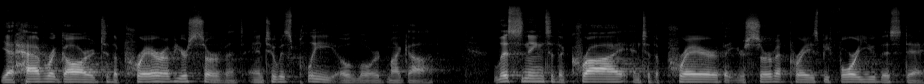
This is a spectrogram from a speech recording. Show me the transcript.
Yet have regard to the prayer of your servant and to his plea, O Lord my God listening to the cry and to the prayer that your servant prays before you this day,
